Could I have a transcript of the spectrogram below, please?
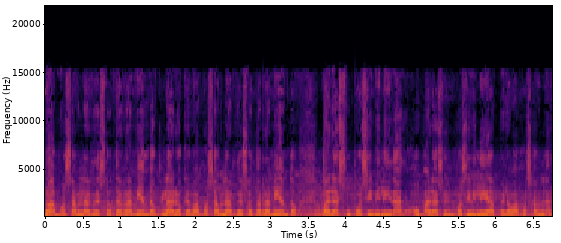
vamos a hablar de soterramiento, claro que vamos a hablar de soterramiento, para su posibilidad o para su imposibilidad, pero vamos a hablar.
